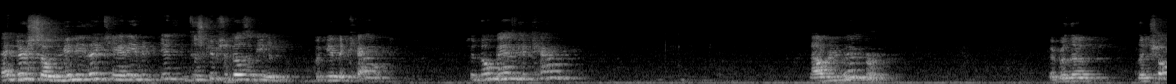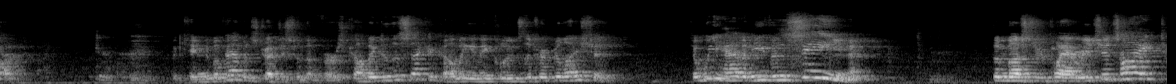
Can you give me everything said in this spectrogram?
And there's so many they can't even, it, the scripture doesn't even begin to count. So no man could count. Now remember, remember the, the chart. The kingdom of heaven stretches from the first coming to the second coming and includes the tribulation. So we haven't even seen the mustard plant reach its height.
